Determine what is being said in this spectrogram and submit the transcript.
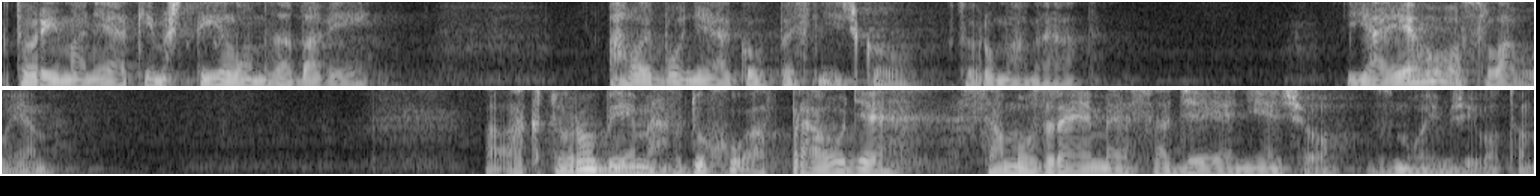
ktorý ma nejakým štýlom zabaví, alebo nejakou pesničkou, ktorú mám rád. Ja jeho oslavujem. A ak to robím v duchu a v pravde, samozrejme sa deje niečo s môjim životom.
